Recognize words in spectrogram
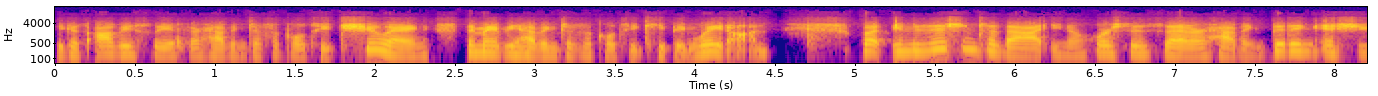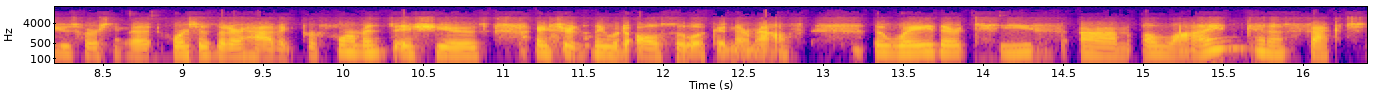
because obviously if they're having difficulty chewing, they might be having difficulty keeping weight on. But in addition to that, you know, horses that are having bitting issues, horses that horses that are having performance issues, I certainly would also look in their mouth. The way their teeth um, align can affect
